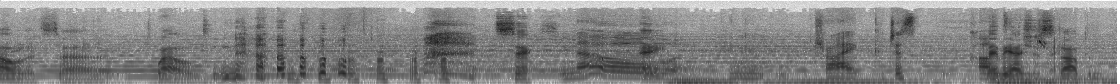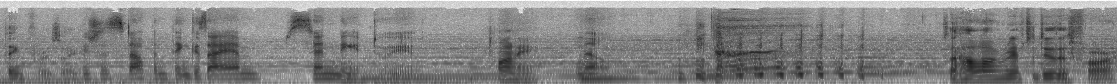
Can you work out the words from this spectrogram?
Oh, well, it's uh, 12. Six. No. Hey. Can you try? Just Maybe I should stop and think for a second. You should stop and think, because I am sending it to you. 20. No. So how long do we have to do this for?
